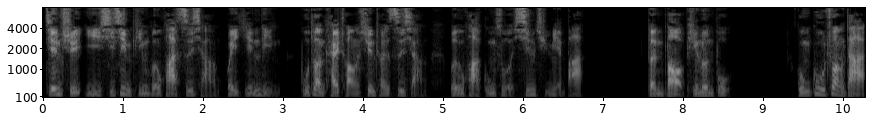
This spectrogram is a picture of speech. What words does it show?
坚持以习近平文化思想为引领，不断开创宣传思想文化工作新局面。八，本报评论部：巩固壮大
